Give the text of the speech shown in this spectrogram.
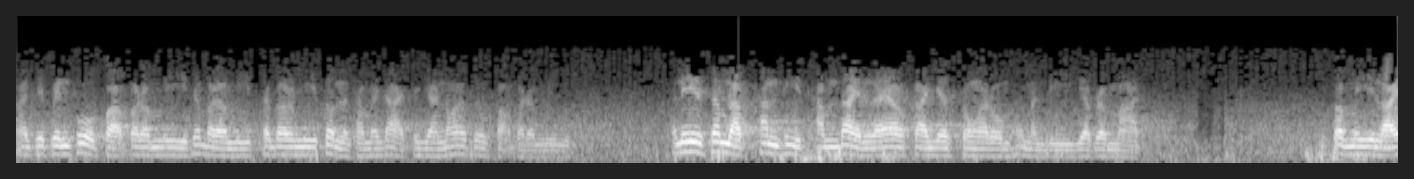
อาจจะเป็นพวกปะบารมีถ้าบารมีแต่บารมีต้นเราทำไม่ได้แต่อย่างน้อยเป็นปะบารมีอันนี้สำหรับท่านที่ทำได้แล้วการจะทรงอารมณ์ให้มันดีอย่าประมาทก็มีหลาย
